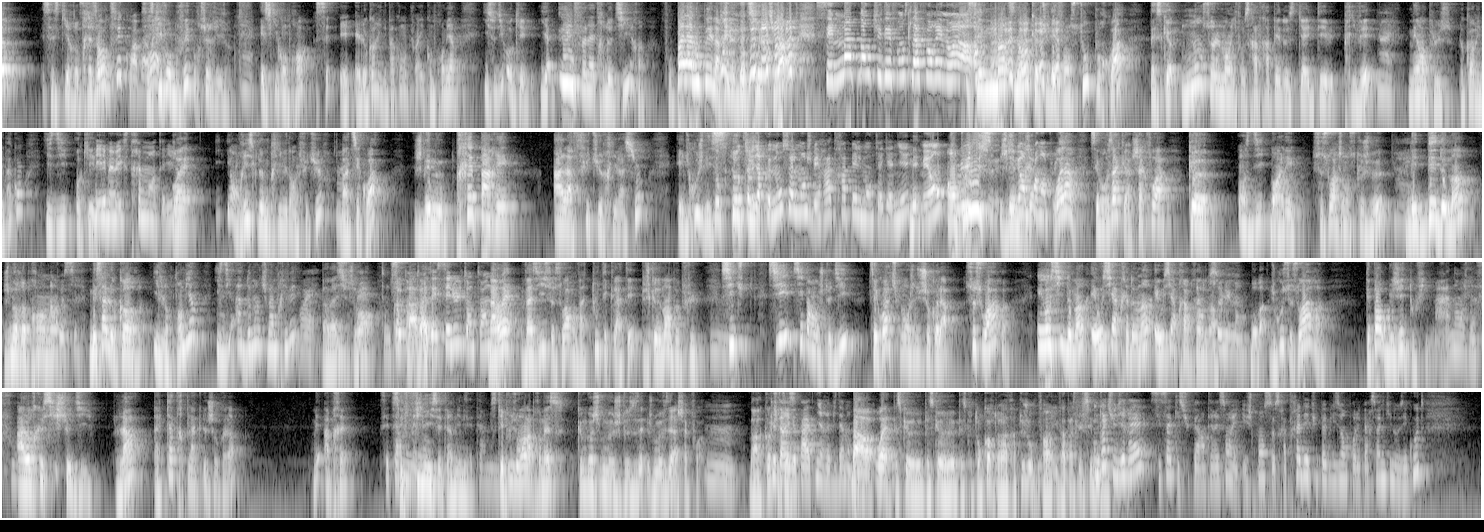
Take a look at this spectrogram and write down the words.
c'est ce qu'il représente. Bah c'est ouais. ce qu'il faut bouffer pour survivre. Ouais. Et ce qu'il comprend, et, et le corps, il n'est pas con, tu vois, il comprend bien. Il se dit, ok, il y a une fenêtre de tir, faut pas la louper, la fenêtre de tir, tu vois. C'est maintenant que tu défonces la forêt noire C'est maintenant que tu défonces tout. Pourquoi? Parce que non seulement il faut se rattraper de ce qui a été privé, Ouais. mais en plus, le corps, il est pas con. Il se dit, ok, Mais il est même extrêmement intelligent. ouais, on risque de me priver dans le futur. Bah, tu sais quoi? Je vais me préparer à la future privation. Et du coup, je vais Donc, stocker. donc ça veut dire que non seulement je vais rattraper le manque à gagner, mais, Mais en, en plus, plus, je, je vais, vais en prendre en plus. Voilà, c'est pour ça qu'à chaque fois que on se dit, bon allez, ce soir je mange ce que je veux, Ouais. mais dès demain, je me reprends en main. Impossible. Mais ça, le corps, il l'entend bien. Il se dit, ah, demain tu vas me priver Ouais. Bah vas-y, ce soir. Ouais, ton corps bah, t'entend, vas- tes cellules t'entendent. bah ouais, vas-y, ce soir on va tout éclater, puisque demain on peut plus. Mm. Si, tu, si, si par exemple je te dis, c'est quoi, tu peux manger du chocolat ce soir, et aussi demain, et aussi après-demain, et aussi après-après-demain. Absolument. Bon bah, du coup, ce soir, t'es pas obligé de tout finir. Bah non, je m'en fous. Alors que si je te dis, là, t'as quatre plaques de chocolat, mais après, c'est fini, c'est terminé. C'est terminé. Ce qui est plus ou moins la promesse que moi je me, je faisais, je me faisais à chaque fois. Hmm. Bah, quand Que tu pas à tenir, évidemment. Bah ouais, parce que, parce, que, parce que ton corps te rattrape toujours. Enfin, il va pas se laisser Donc toi, tu dirais, c'est ça qui est super intéressant, et, et je pense que ce sera très déculpabilisant pour les personnes qui nous écoutent.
